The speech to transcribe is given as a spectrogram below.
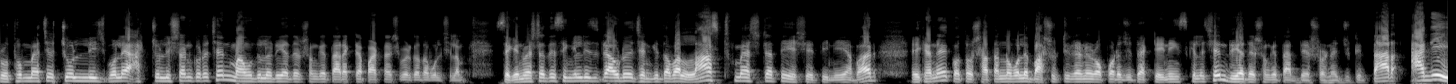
প্রথম ম্যাচে চল্লিশ বলে আটচল্লিশ রান করেছেন। মাহমুদুল্লাহ রিয়াদের সঙ্গে তার একটা পার্টনারশিপের কথা বলছিলাম। সেকেন্ড ম্যাচটাতে সিঙ্গেল ডিজিট আউট হয়েছেন, কিন্তু আবার লাস্ট ম্যাচটাতে এসে তিনি আবার এখানে কত সাতান্ন বলে বাষট্টি রানের অপরাজিত একটা ইনিংস খেলেছেন। রিয়াদের সঙ্গে তার দেড়শো রানের জুটি। তার আগেই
